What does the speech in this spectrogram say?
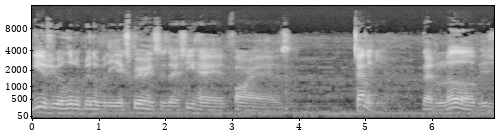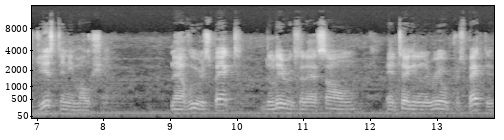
gives you a little bit of the experiences that she had, far as telling you that love is just an emotion. Now, if we respect the lyrics of that song and take it in the real perspective,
